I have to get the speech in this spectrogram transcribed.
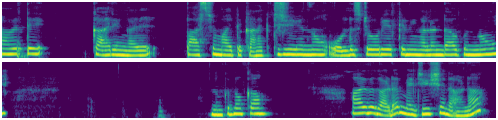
അവരുടെ കാര്യങ്ങൾ പാസ്റ്റുമായിട്ട് കണക്ട് ചെയ്യുന്നു. ഓൾഡ് സ്റ്റോറിയൊക്കെ നിങ്ങളുണ്ടാകുന്നു നമുക്ക് നോക്കാം. ആദ്യത്തെ കാർഡ് മെജീഷ്യൻ ആണ്.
